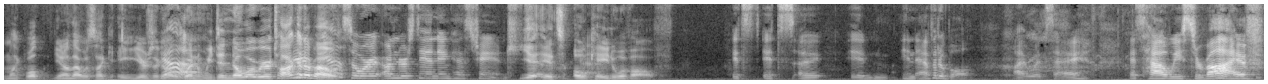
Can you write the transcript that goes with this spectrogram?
I'm like, well, you know, that was like eight years ago Yeah. when we didn't know what we were talking yeah, about. Yeah, so our understanding has changed Yeah, So, it's okay to evolve. it's it's a, in, inevitable i would say it's how we survive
